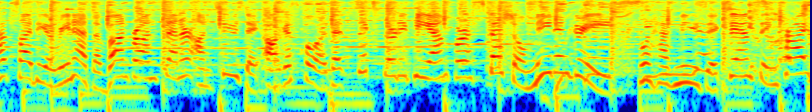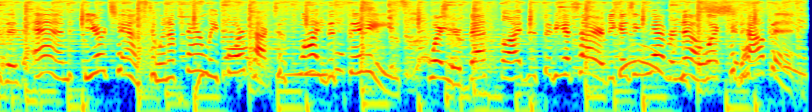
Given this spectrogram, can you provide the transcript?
outside the arena at the Von Braun Center on Tuesday, August 4th at 6.30 p.m. for a special meet and greet. We'll have music, dancing, prizes, and your chance to win a family four-pack to Slide the City. Wear your best Slide the City attire because you never know what could happen.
